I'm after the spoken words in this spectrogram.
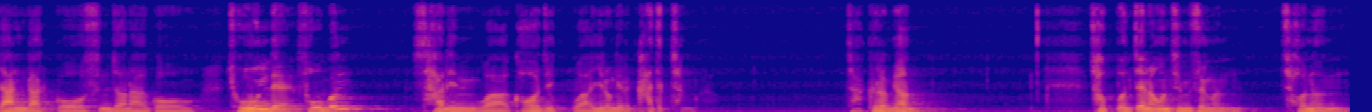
양 같고 순전하고 좋은데 속은 살인과 거짓과 이런 게 가득 찬 거예요. 자, 그러면 첫 번째 나온 짐승은 저는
